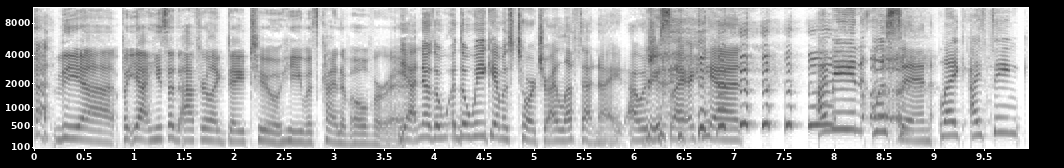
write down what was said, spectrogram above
the uh, but yeah, he said after like day two, he was kind of over it. Yeah, no, the the weekend was torture. I left that night. I was just like, I can't. I mean, listen, like I think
